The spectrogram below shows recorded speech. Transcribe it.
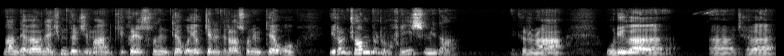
난 내가 그냥 힘들지만 길거리에서 손님 태우고 역전에 들어가 손님 태우고 이런 조합들도 많이 있습니다. 그러나 우리가 어, 제가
